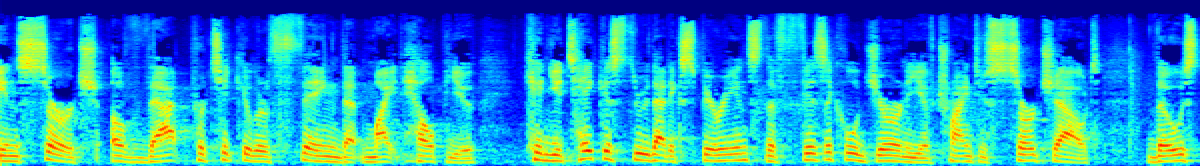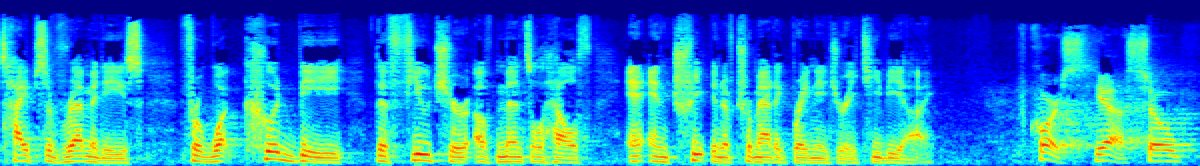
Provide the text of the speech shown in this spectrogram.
in search of that particular thing that might help you. Can you take us through that experience, the physical journey of trying to search out those types of remedies for what could be the future of mental health and, and treatment of traumatic brain injury, TBI? Of course, yeah. So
